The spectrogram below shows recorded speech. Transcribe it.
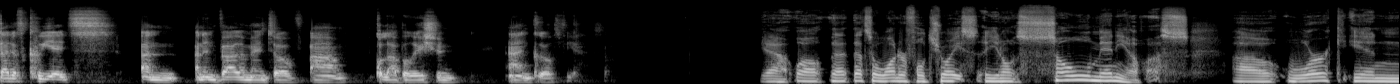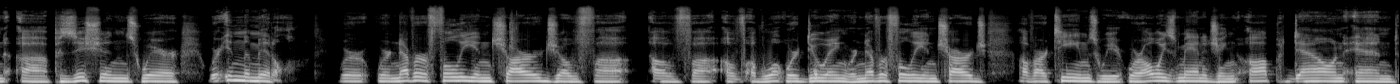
that just creates an an environment of um, collaboration and growth. Yeah. Yeah, well, that, that's a wonderful choice. You know, so many of us uh, work in uh, positions where we're in the middle. We're we're never fully in charge of uh, of, uh, of of what we're doing. We're never fully in charge of our teams. We we're always managing up, down, and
